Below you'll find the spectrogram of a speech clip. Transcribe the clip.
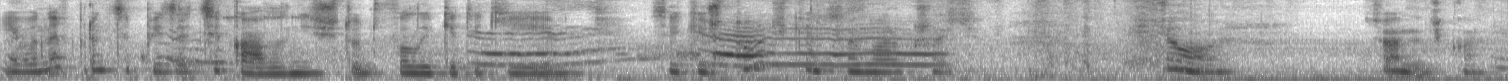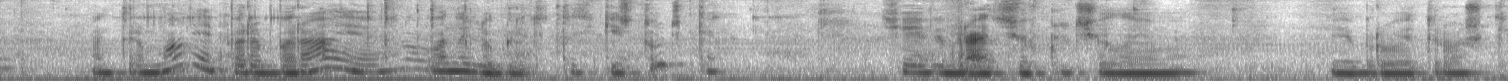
і вони, в принципі, зацікавлені, що тут великі такі всякі штучки. Це Марк щось. Все, сонечко. Він тримає, перебирає. Ну, вони люблять такі штучки. Ще я вібрацію включила йому. Вібрує трошки.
